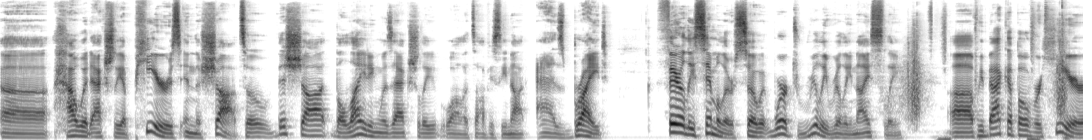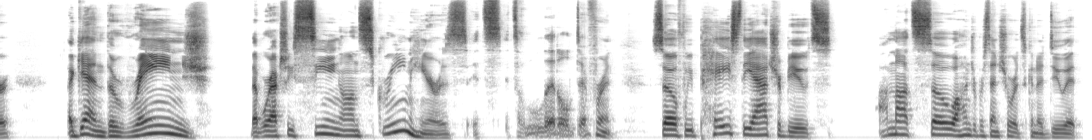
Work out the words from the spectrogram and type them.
uh, how it actually appears in the shot. So this shot, the lighting was actually, while it's obviously not as bright, fairly similar. So it worked really, really nicely. Uh, if we back up over here, again, the range that we're actually seeing on screen here is it's it's a little different. So if we paste the attributes, I'm not so 100% sure it's going to do it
